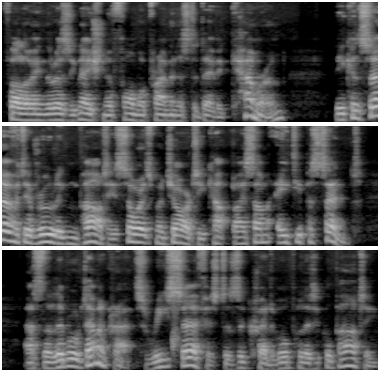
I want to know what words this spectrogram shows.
following the resignation of former Prime Minister David Cameron, the Conservative ruling party saw its majority cut by some 80% as the Liberal Democrats resurfaced as a credible political party.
